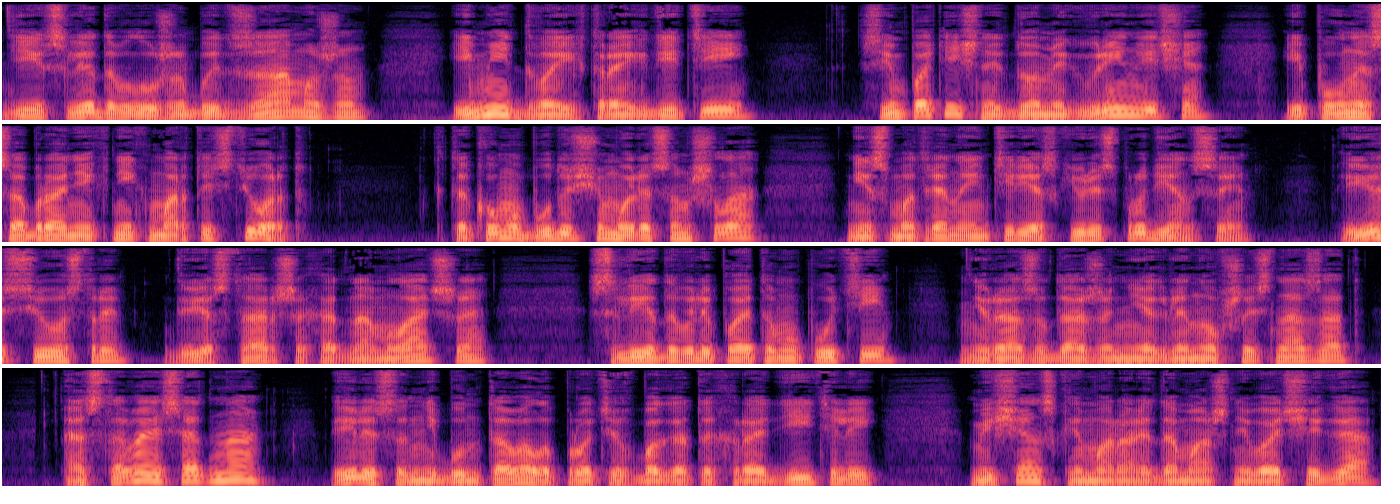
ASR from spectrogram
ей следовало уже быть замужем, иметь двоих-троих детей, симпатичный домик в Ринвиче и полное собрание книг Марты Стюарт. К такому будущему Эллисон шла, несмотря на интерес к юриспруденции. Ее сестры, две старших, одна младшая, следовали по этому пути, ни разу даже не оглянувшись назад. Оставаясь одна, Эллисон не бунтовала против богатых родителей, мещанской морали домашнего очага,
